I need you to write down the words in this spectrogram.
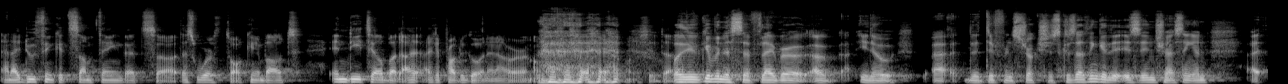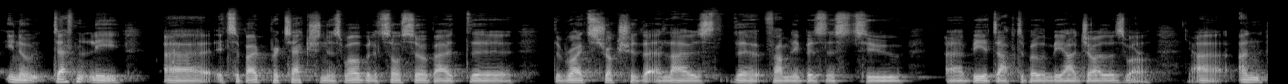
and I do think it's something that's uh, that's worth talking about in detail. But I, I could probably go in an hour. Yeah, Well, you've given us a flavor of you know uh, the different structures because I think it is interesting, and uh, you know definitely uh, it's about protection as well, but it's also about the the right structure that allows the family business to uh, be adaptable and be agile as well. Uh, and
